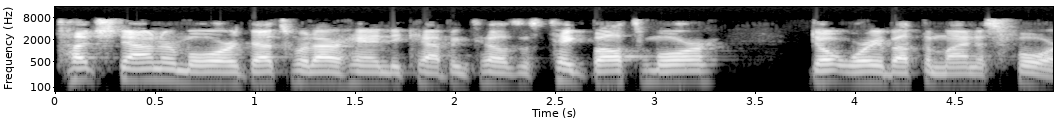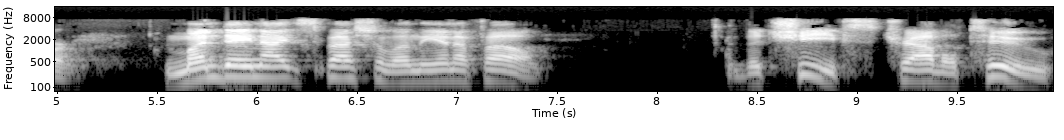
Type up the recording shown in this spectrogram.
touchdown or more. That's what our handicapping tells us. Take Baltimore. Don't worry about the minus four. Monday night special in the NFL. The Chiefs travel to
